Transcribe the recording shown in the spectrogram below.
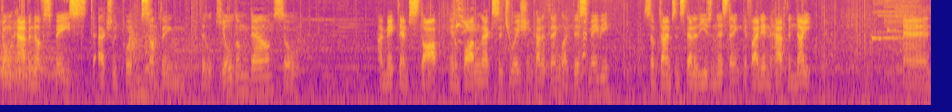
don't have enough space to actually put something that'll kill them down, so I make them stop in a bottleneck situation kind of thing, like this maybe. Sometimes instead of using this thing, if I didn't have the knight and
